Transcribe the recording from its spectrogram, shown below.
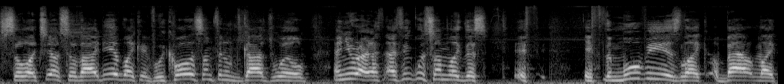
So like so, so the idea of like if we call it something of God's will, and you're right, I, th- I think with something like this, if if the movie is like about like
